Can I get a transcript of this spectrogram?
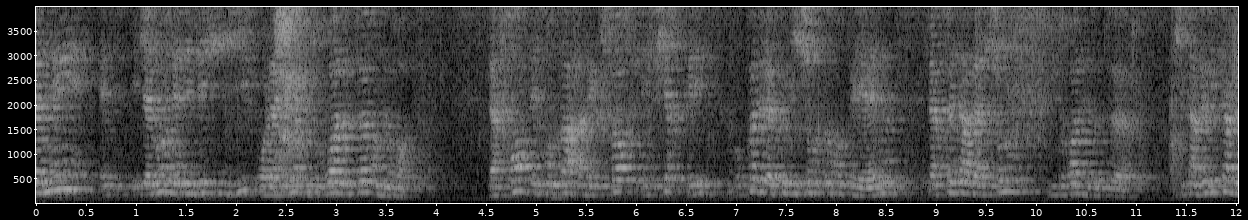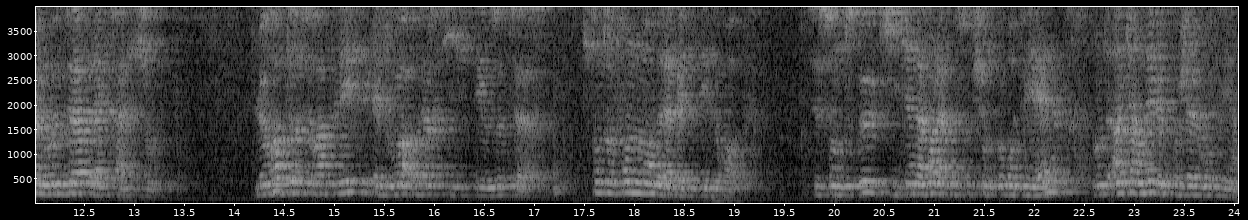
année est également une année décisive pour l'avenir du droit d'auteur en Europe. La France défendra avec force et fierté auprès de la Commission européenne la préservation du droit des auteurs, qui est un véritable moteur de la création. L'Europe doit se rappeler ce qu'elle doit aux artistes et aux auteurs, qui sont au fondement de la validité d'Europe. Ce sont eux qui, bien avant la construction européenne, ont incarné le projet européen.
